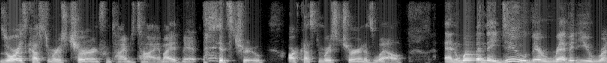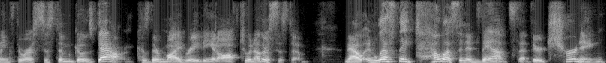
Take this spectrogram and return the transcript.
Zuora's customers churn from time to time. I admit it's true. Our customers churn as well. And when they do, their revenue running through our system goes down because they're migrating it off to another system. Now, unless they tell us in advance that they're churning,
